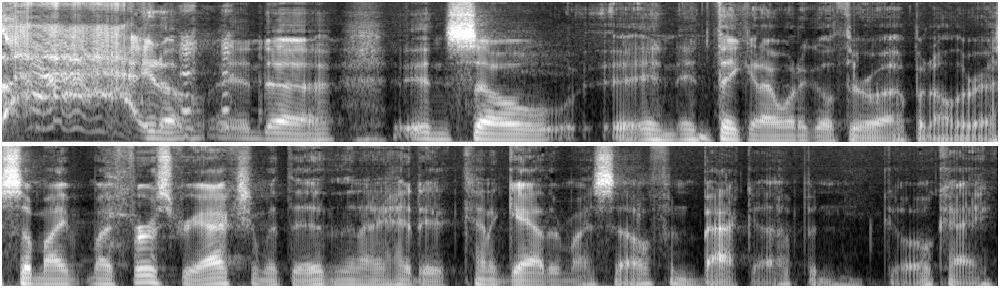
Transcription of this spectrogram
ah, you know, and uh, and so and, and thinking I want to go throw up and all the rest. So my, my first reaction with it, and then I had to kind of gather myself and back up and go, okay,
